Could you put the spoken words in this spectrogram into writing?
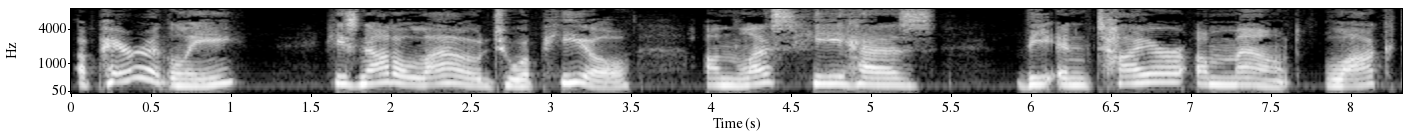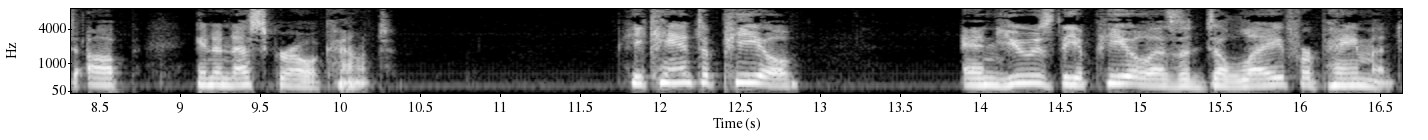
apparently he's not allowed to appeal unless he has the entire amount locked up in an escrow account. He can't appeal and use the appeal as a delay for payment.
